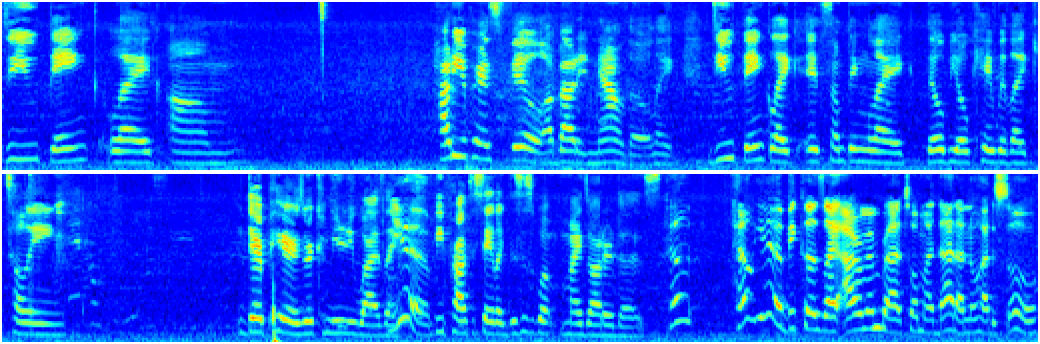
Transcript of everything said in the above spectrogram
Do you think like um how do your parents feel about it now though? Like do you think like it's something like they'll be okay with like telling their peers or community wise like Yeah. be proud to say like this is what my daughter does. Hell, hell yeah! Because like I remember I told my dad I know how to sew.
